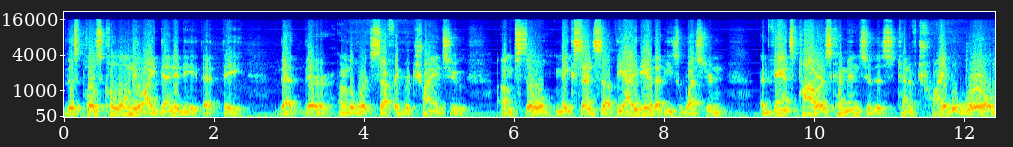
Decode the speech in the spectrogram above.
this post-colonial identity that they that they're I don't know the word suffering, but trying to um, still make sense of the idea that these Western advanced powers come into this kind of tribal world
